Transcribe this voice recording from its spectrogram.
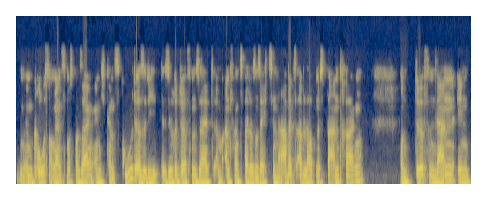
im Großen und Ganzen, muss man sagen, eigentlich ganz gut. Also die Syrer dürfen seit Anfang 2016 eine Arbeitserlaubnis beantragen und dürfen dann in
